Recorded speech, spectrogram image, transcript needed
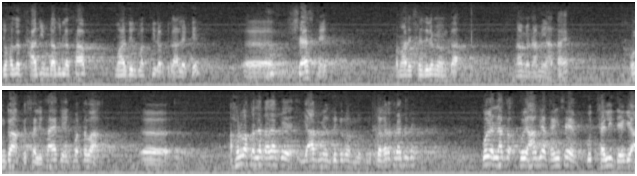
जो हज़रत हाजी इमदादुल्ला साहब महाजिर मक्की रहमत के शेख थे, हमारे शजरे में उनका नाम नामी आता है। उनका किस्सा लिखा है कि एक मरतबा हर वक्त अल्लाह ताला के याद में ज़िक्र में मुस्तरक रहते थे। कोई अल्लाह का, कोई आ गया, कहीं से कुछ थैली दे गया,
